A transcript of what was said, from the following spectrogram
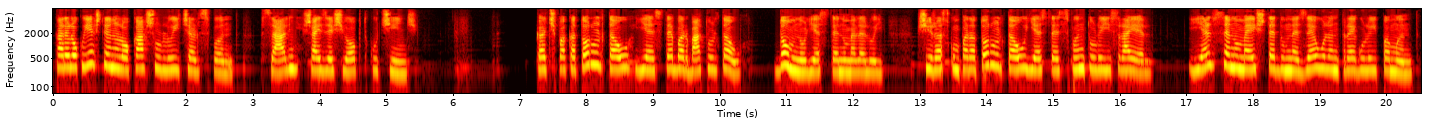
care locuiește în locașul lui cel sfânt. Psalmi 68 cu 5 Căci făcătorul tău este bărbatul tău, Domnul este numele lui, și răscumpărătorul tău este Sfântul lui Israel. El se numește Dumnezeul întregului pământ.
